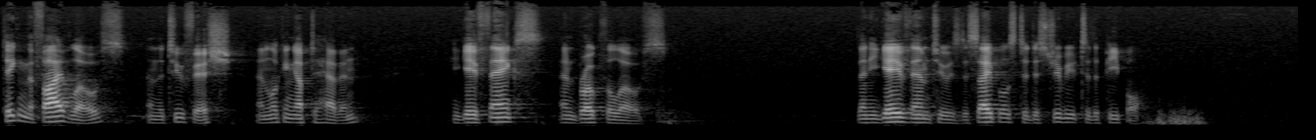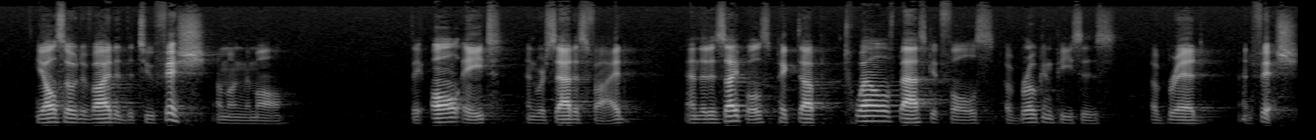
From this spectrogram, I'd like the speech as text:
Taking the five loaves and the two fish, and looking up to heaven, he gave thanks and broke the loaves. Then he gave them to his disciples to distribute to the people. He also divided the two fish among them all. They all ate and were satisfied, and the disciples picked up twelve basketfuls of broken pieces of bread and fish.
